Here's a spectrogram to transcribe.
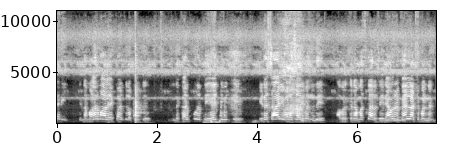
சரி. இந்த மலர் மாலையை கழுத்துல போட்டு இந்த கற்பூரத்தை ஏற்றி வச்சு இடசாரி வலசாரி வந்து அவருக்கு நமஸ்காரம் செய்யணும் அவர் மேல்நாட்டு மன்னன்.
